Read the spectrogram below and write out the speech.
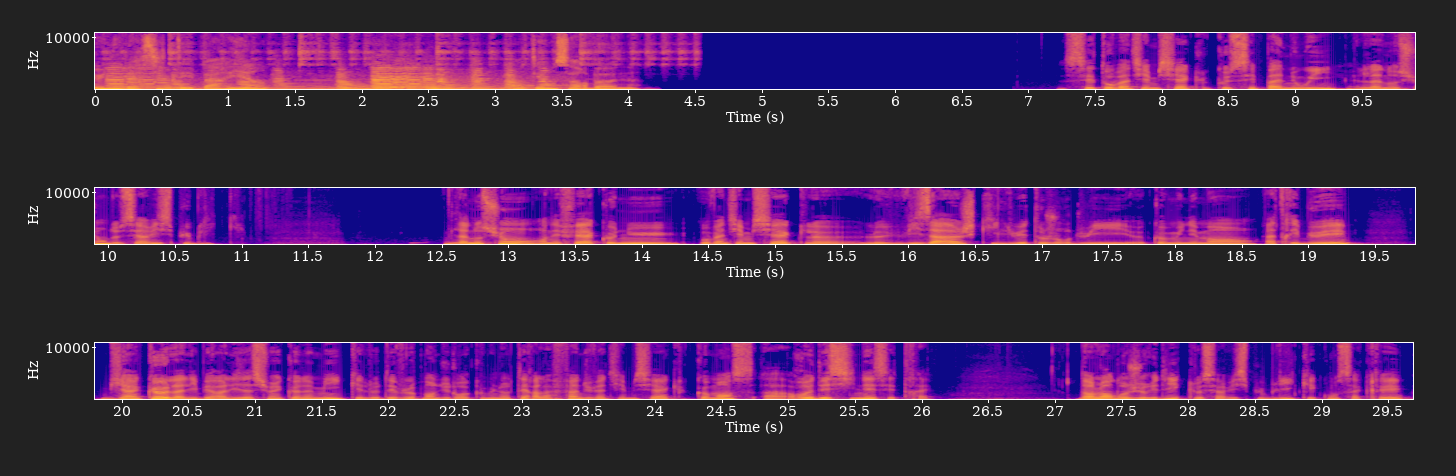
Université Paris 1, Panthéon-Sorbonne. C'est au XXe siècle que s'épanouit la notion de service public. La notion, en effet, a connu au XXe siècle le visage qui lui est aujourd'hui communément attribué, bien que la libéralisation économique et le développement du droit communautaire à la fin du XXe siècle commencent à redessiner ces traits. Dans l'ordre juridique, le service public est consacré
